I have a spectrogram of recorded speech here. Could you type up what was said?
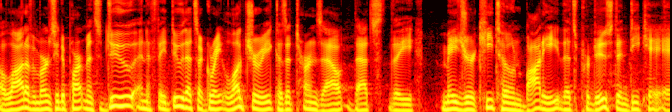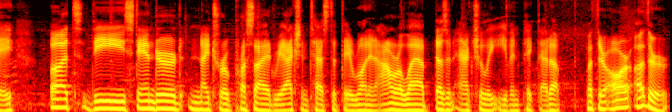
a lot of emergency departments do, and if they do, that's a great luxury because it turns out that's the major ketone body that's produced in DKA. But the standard nitroprusside reaction test that they run in our lab doesn't actually even pick that up. But there are other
